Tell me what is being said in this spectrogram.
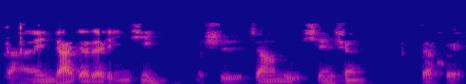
感恩大家的聆听，我是张璐先生，再会。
